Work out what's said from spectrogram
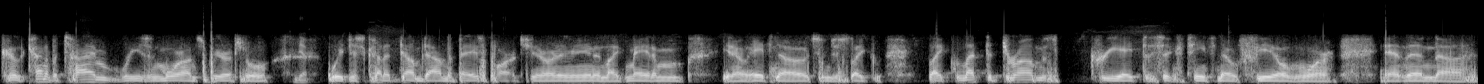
kind of a time reason more on spiritual. Yep. We just kind of dumbed down the bass parts, you know what I mean, and like made them, you know, eighth notes, and just like, like let the drums create the 16th note feel more, and then uh,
